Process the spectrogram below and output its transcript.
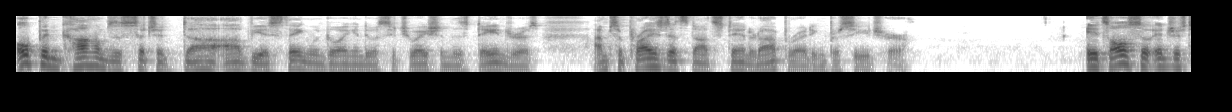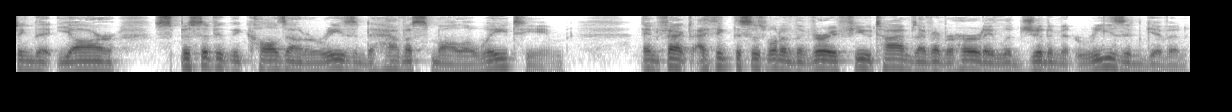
Open comms is such a duh obvious thing when going into a situation this dangerous. I'm surprised it's not standard operating procedure. It's also interesting that Yar specifically calls out a reason to have a small away team. In fact, I think this is one of the very few times I've ever heard a legitimate reason given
